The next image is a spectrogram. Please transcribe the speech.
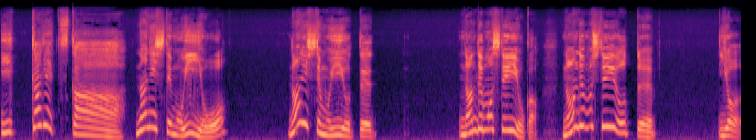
?1 ヶ月か。何してもいいよ何してもいいよって、何でもしていいよか。何でもしていいよって、いや、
